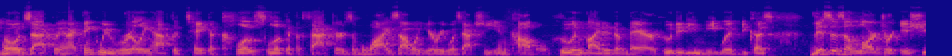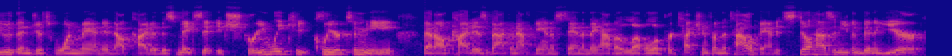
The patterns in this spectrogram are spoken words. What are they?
Well, exactly. And I think we really have to take a close look at the factors of why Zawahiri was actually in Kabul. Who invited him there? Who did he meet with? Because this is a larger issue than just one man in Al Qaeda. This makes it extremely clear to me that Al Qaeda is back in Afghanistan and they have a level of protection from the Taliban. It still hasn't even been a year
